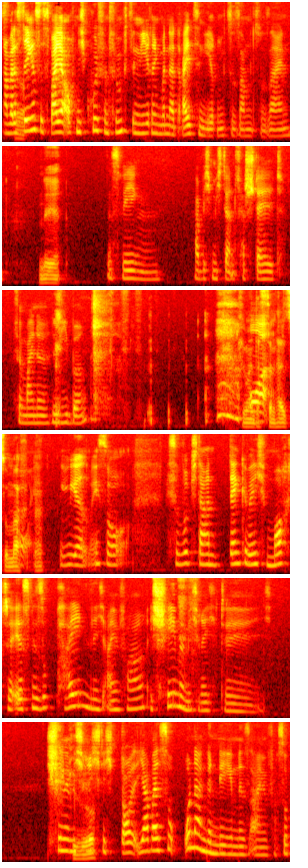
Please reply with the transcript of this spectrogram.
Aber das ja. Ding ist, es war ja auch nicht cool für einen 15-Jährigen mit einer 13-Jährigen zusammen zu sein. Nee. Deswegen habe ich mich dann verstellt für meine Liebe. Wie man oh, das dann halt so macht, oh, ne? Wie ich so, ich so wirklich daran denke, wenn ich mochte, er ist mir so peinlich einfach. Ich schäme mich richtig. Ich schäme mich Wieso? richtig doll. Ja, weil es so unangenehm ist einfach. So,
